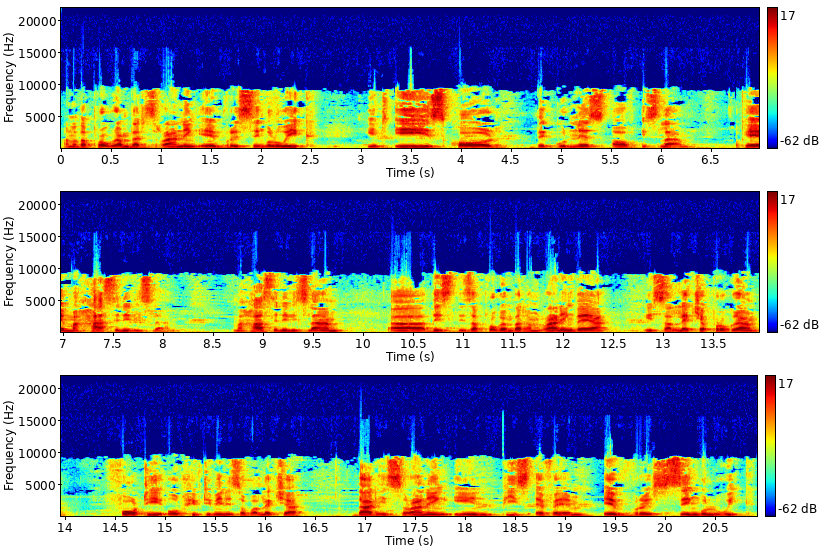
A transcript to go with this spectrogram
another program that is running every single week. It is called The Goodness of Islam. Okay, Mahasin al Islam. Mahasin al Islam. Uh, this, this is a program that I'm running there. It's a lecture program, 40 or 50 minutes of a lecture that is running in Peace FM every single week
